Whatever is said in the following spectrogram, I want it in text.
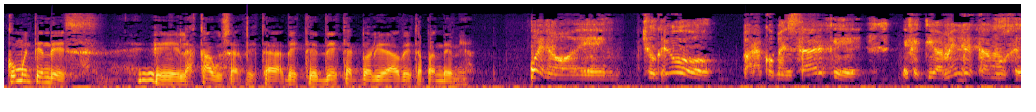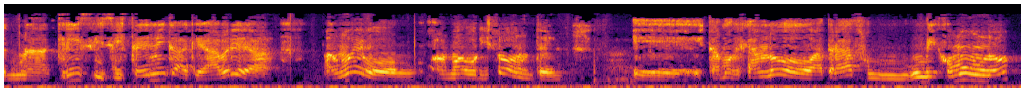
¿Cómo entendés eh, las causas de esta, de, este, de esta actualidad, de esta pandemia? Bueno, eh, yo creo, para comenzar, que efectivamente estamos en una crisis sistémica que abre a, a un nuevo, a un nuevo horizonte. Eh, estamos dejando atrás un, un viejo mundo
